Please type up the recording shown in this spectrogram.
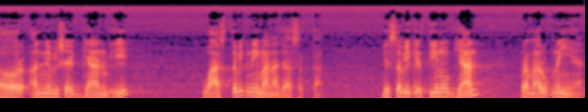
और अन्य विषय ज्ञान भी वास्तविक नहीं माना जा सकता। ये सभी के तीनों ज्ञान प्रमारूप नहीं है।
